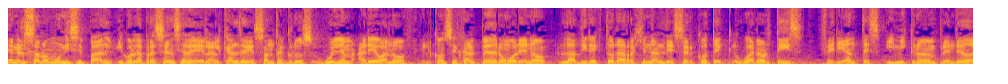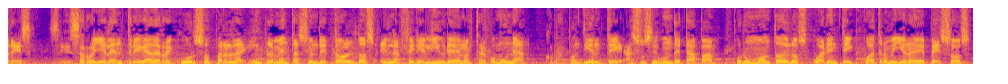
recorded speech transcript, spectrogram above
En el Salón Municipal y con la presencia del alcalde de Santa Cruz, William Arevalo, el concejal Pedro Moreno, la directora regional de Cercotec, Guara Ortiz, feriantes y microemprendedores, se desarrolló la entrega de recursos para la implementación de toldos en la Feria Libre de nuestra comuna, correspondiente a su segunda etapa, por un monto de los 44 millones de pesos,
